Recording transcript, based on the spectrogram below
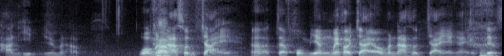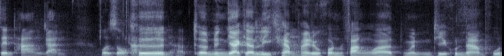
ถ่านหินใช่ไหมครับ ว่ามันครับน่าสนใจอ่าแต่ผมยังไม่เข้าใจว่ามันน่าสนใจยังไง เรื่องเส้นทางการขนส่งถ่านคือหินนะครับเดี๋ยวนึงอยากจะรีแคปให้ทุกคนฟังว่าเหมือนที่คุณน้ำพูด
